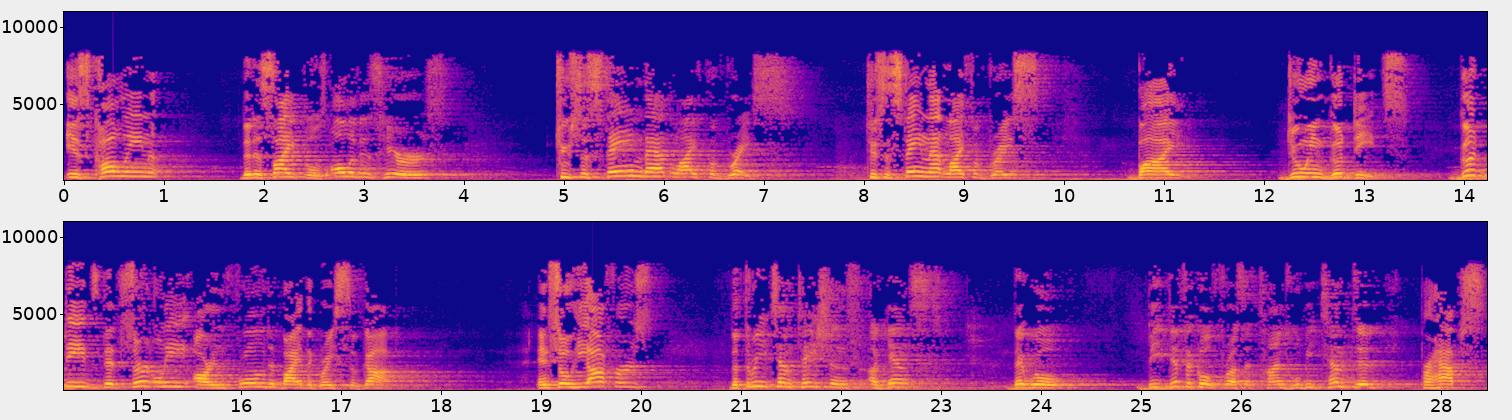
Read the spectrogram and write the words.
is calling the disciples, all of His hearers, to sustain that life of grace. To sustain that life of grace by doing good deeds. Good deeds that certainly are informed by the grace of God. And so he offers the three temptations against that will be difficult for us at times. We'll be tempted, perhaps,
